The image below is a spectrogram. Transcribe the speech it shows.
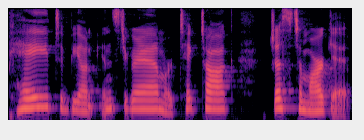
pay to be on Instagram or TikTok just to market.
